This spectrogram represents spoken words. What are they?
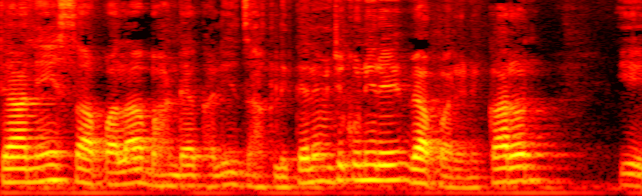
त्याने सापाला भांड्याखाली झाकले. त्याने म्हणजे कोणी रे? व्यापाऱ्याने. कारण ए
